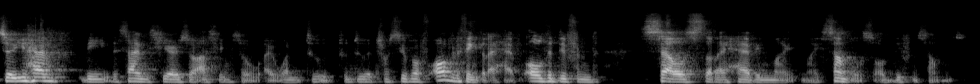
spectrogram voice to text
so you have the, the science here, so asking, so I want to, to do a transcript of everything that I have, all the different cells that I have in my, my samples, all different samples.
